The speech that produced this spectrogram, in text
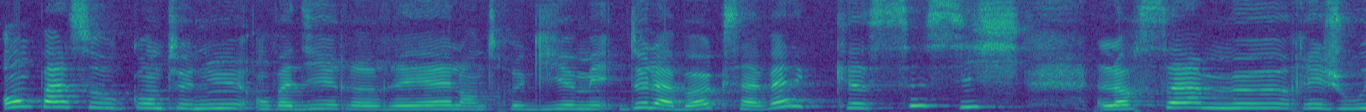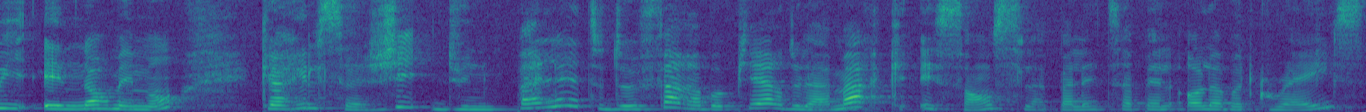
On passe au contenu, on va dire réel entre guillemets, de la box avec ceci. Alors ça me réjouit énormément car il s'agit d'une palette de fard à paupières de la marque Essence. La palette s'appelle All About Grace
